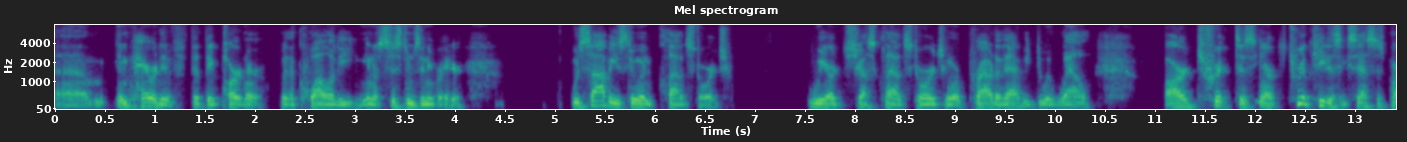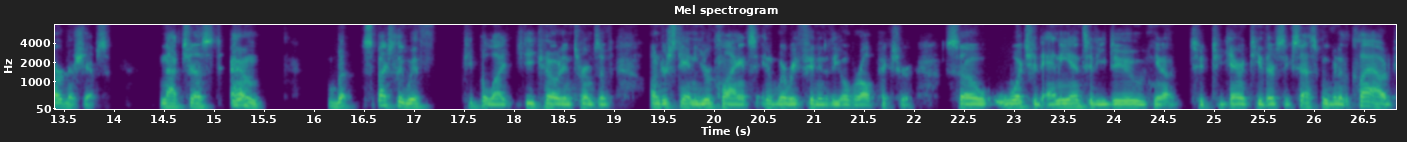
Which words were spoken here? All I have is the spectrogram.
um, imperative that they partner with a quality you know systems integrator. Wasabi is doing cloud storage. We are just cloud storage and we're proud of that. We do it well. Our trick to our real key to success is partnerships not just but especially with people like Keycode in terms of understanding your clients and where we fit into the overall picture. So, what should any entity do, you know, to to guarantee their success moving to the cloud?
